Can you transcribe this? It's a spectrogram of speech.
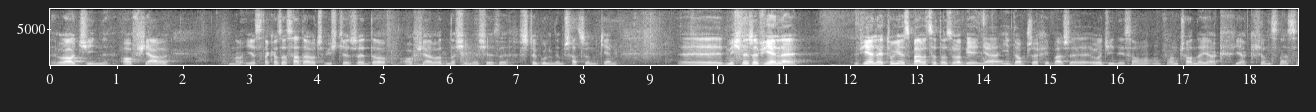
rodzin ofiar. No, jest taka zasada oczywiście, że do ofiar odnosimy się ze szczególnym szacunkiem. E, Myślę, że wiele, wiele tu jest bardzo do zrobienia i dobrze chyba, że rodziny są włączone, jak, jak ksiądz nas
